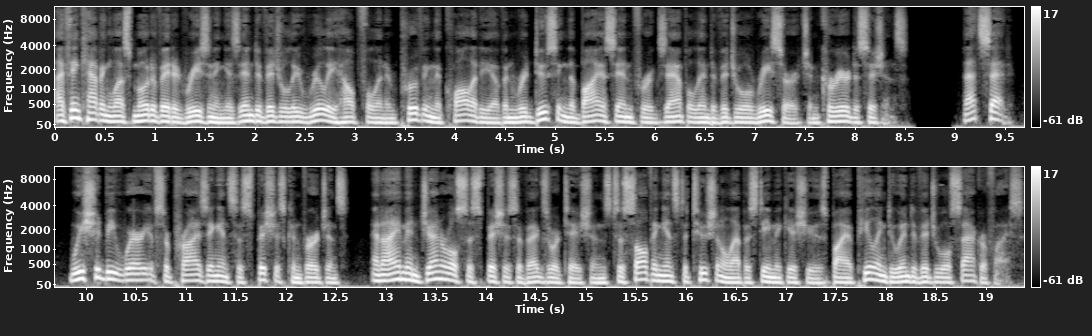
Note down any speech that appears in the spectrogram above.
I think having less motivated reasoning is individually really helpful in improving the quality of and reducing the bias in, for example, individual research and career decisions. That said, we should be wary of surprising and suspicious convergence, and I am in general suspicious of exhortations to solving institutional epistemic issues by appealing to individual sacrifice.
